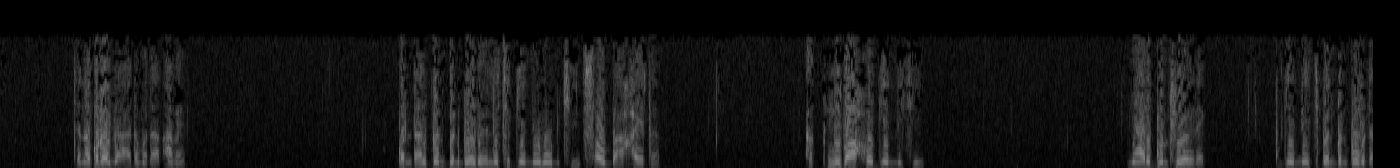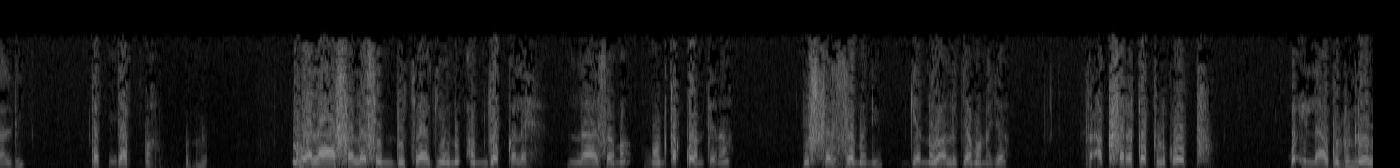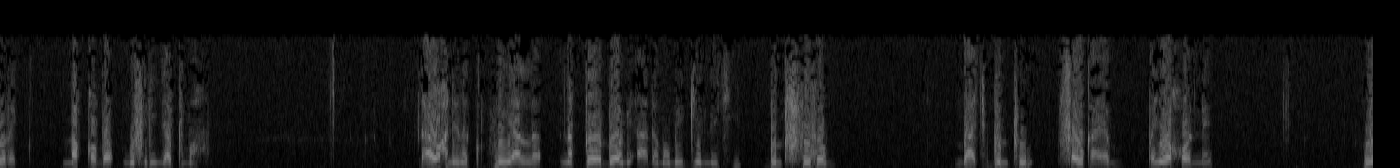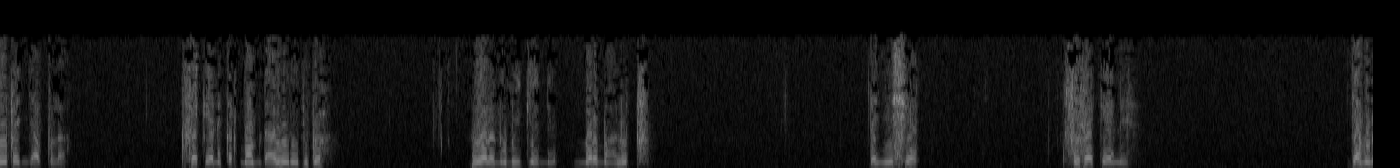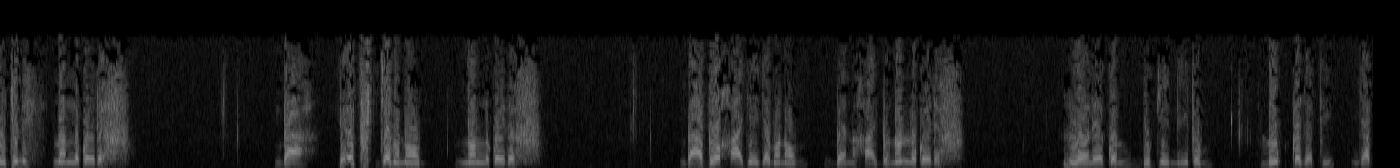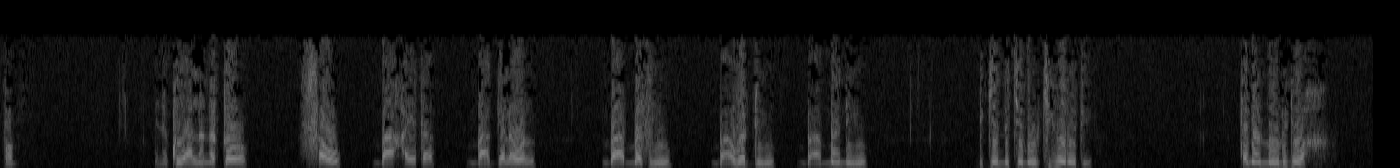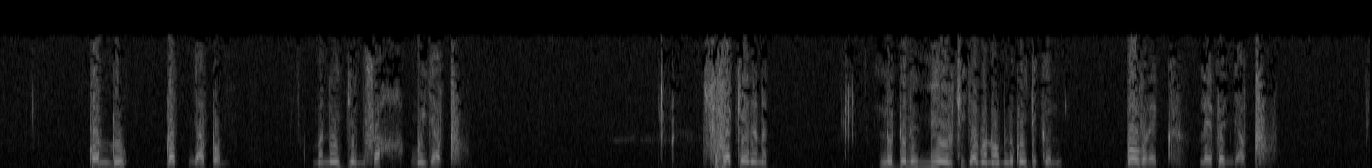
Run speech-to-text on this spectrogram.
te na ko doomi aadama daan amee. Kon daal bën bën boobee la ci génne moom ci saw mbaa xayta ak lu baaxoo génn ci ñaari bunt yooyu rek bu génnee ci bën bën boobu daal di toj njàpp ma. Wala salasin du caagéenu am njokkale laasama moom takkonte na nis fa zamani genn wàllu jamono ja fa ak sara topp lu ko ëpp. Wa illaa bu dul loolu rek naqda mu firi njàpp ma. Daa wax ni nag lu yàlla nattoo doomi aadama muy génne ci buntu suufam mbaa ci buntu sawkaayam ba ñu waxoon ne luy njàpp la. Bu fekkee ne kat moom daa wéré di ba loola na muy génne normalut dañuy seet su fekkee ne jamono ju ne noonu la koy def mbaa li ëpp ci jamonoom noonu la koy def mbaa boo xaajee jamonoom benn xaaj ba noonu la koy def loolee kon bu génne itam du tojati njàppam. Mu ne ku yàlla nattoo saw mbaa xayta mbaa gelawal mbaa masiyu mbaa waddiyu mbaa maniyu di génn ci ci te mel noonu ñu wax. Kon du toj njàppam. Mën nay génn sax muy jàpp. Su fekkee ne nag la gën a néew ci jamonoom la koy dikkal boobu rek lay toj njàpp.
